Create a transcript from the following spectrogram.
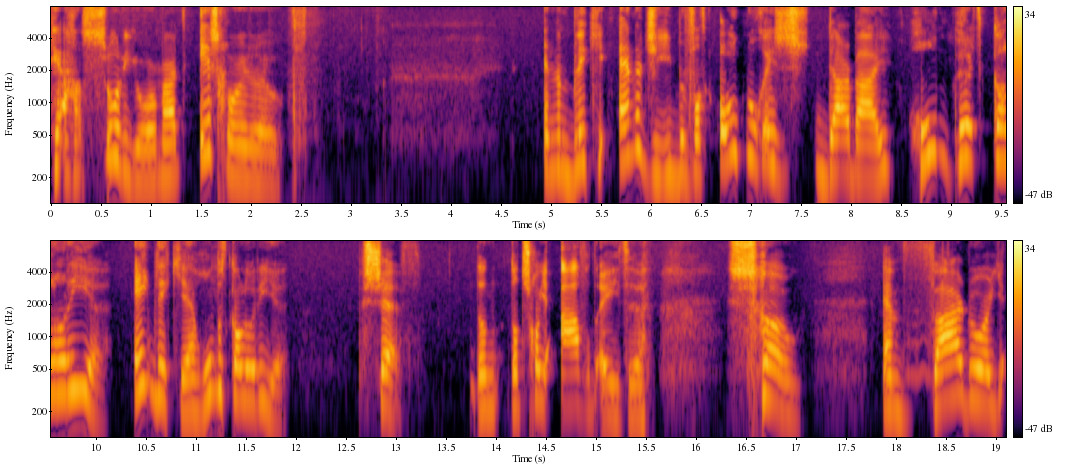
Ja, sorry hoor, maar het is gewoon zo. En een blikje energy bevat ook nog eens daarbij 100 calorieën. Eén blikje, 100 calorieën. Besef. Dan, dat is gewoon je avondeten. Zo. En waardoor je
